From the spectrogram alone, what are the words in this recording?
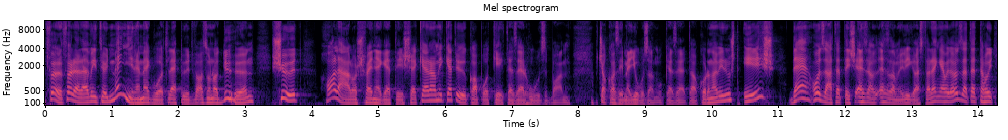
föl, fölelevíti, hogy mennyire meg volt lepődve azon a dühön, sőt, halálos fenyegetéseken, amiket ő kapott 2020-ban. Csak azért, mert józanul kezelte a koronavírust, és, de hozzátette, és ez, ez ami vigasztal engem, de hozzátette, hogy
